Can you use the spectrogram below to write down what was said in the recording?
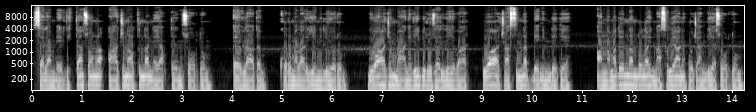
Selam verdikten sonra ağacın altında ne yaptığını sordum. Evladım, korumaları yeniliyorum. Bu ağacın manevi bir özelliği var. Bu ağaç aslında benim dedi. Anlamadığımdan dolayı nasıl yani hocam diye sordum.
